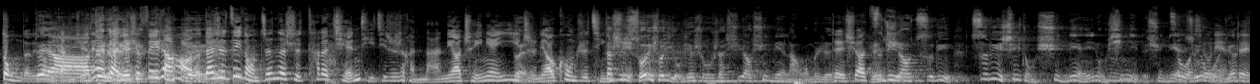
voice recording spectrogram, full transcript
动的那种感觉，那种感觉是非常好的。但是这种真的是它的前提其实是很难，你要锤炼意志，你要控制情绪但是绪。所以说，有些时候它需要训练了。我们人对需要自律人需要自律，自律是一种训练，一种心理的训练。所以我觉得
